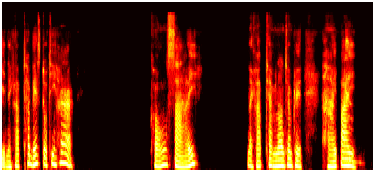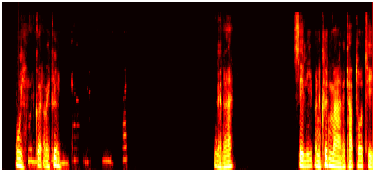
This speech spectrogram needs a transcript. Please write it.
4 นะครับ ถ้าเบสตัวที่ 5 ของสาย นะครับ tem non-template หายไป อุ๊ยเกิดอะไรขึ้น?เดี๋ยวนะซีรีส์มันขึ้นมานะครับ โทษที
